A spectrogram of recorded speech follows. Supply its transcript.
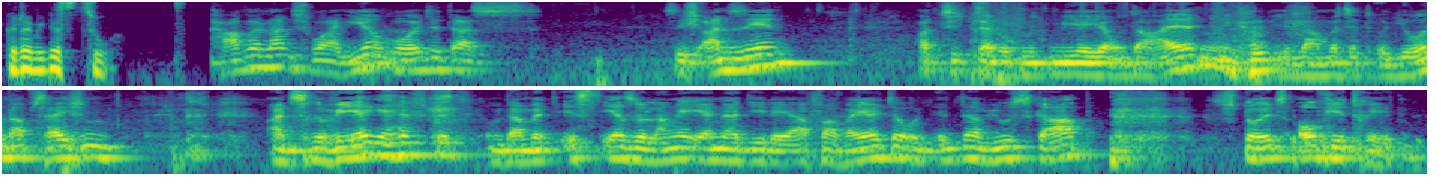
Günter Mieles zu. Havelange war hier, wollte das sich ansehen, hat sich dann auch mit mir hier unterhalten. Ich habe ihr damals das Union-Abzeichen ans Revier geheftet und damit ist er, solange er in der DDR verweilte und Interviews gab, stolz aufgetreten.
